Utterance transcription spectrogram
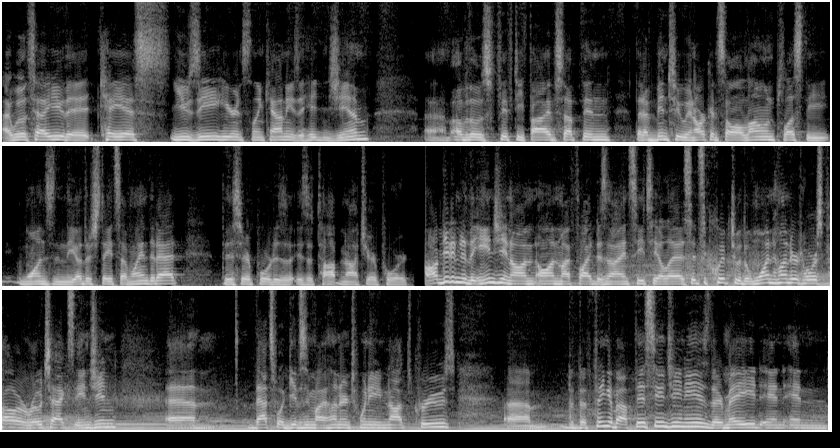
I will tell you that KSUZ here in Saline County is a hidden gem. Um, of those 55 something that I've been to in Arkansas alone, plus the ones in the other states I've landed at, this airport is a, is a top-notch airport. I'll get into the engine on, on my flight design CTLS. It's equipped with a 100 horsepower Rotax engine. Um, that's what gives me my 120 knot cruise. Um, the thing about this engine is they're made and, and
